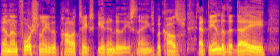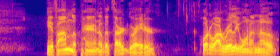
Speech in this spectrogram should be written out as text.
And unfortunately, the politics get into these things because at the end of the day, if I'm the parent of a third grader, what do I really want to know?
